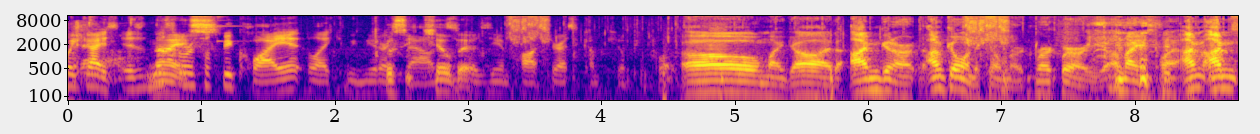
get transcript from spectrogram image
Wait, guys, isn't this where we're supposed to be quiet? Like we mute our Pussy sounds killed it. the imposter has to come kill people. Oh my god, I'm gonna, I'm going to kill Merc. Merc, where are you? I'm not even playing. I'm, I'm,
